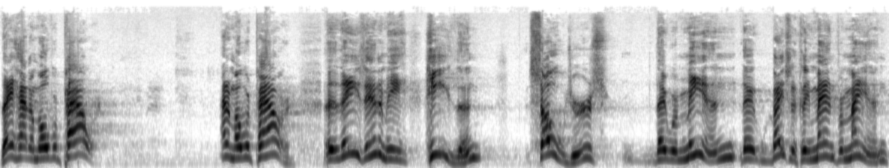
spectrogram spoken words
they had them overpowered. Had them overpowered. Uh, these enemy heathen soldiers they were men, they basically man for man,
